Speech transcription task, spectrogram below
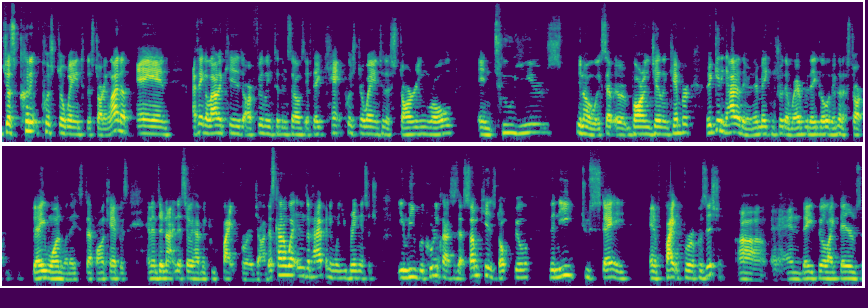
just couldn't push their way into the starting lineup. And I think a lot of kids are feeling to themselves if they can't push their way into the starting role in two years, you know, except uh, barring Jalen Kimber, they're getting out of there. They're making sure that wherever they go, they're going to start day one when they step on campus, and then they're not necessarily having to fight for a job. That's kind of what ends up happening when you bring in such elite recruiting classes that some kids don't feel the need to stay and fight for a position, uh, and they feel like there's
